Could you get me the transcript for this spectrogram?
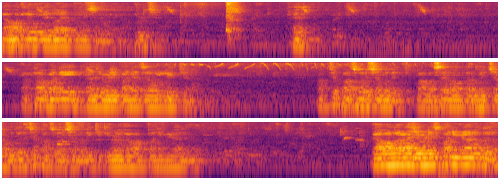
गावातले उमेदवार आहेत म्हणून समोर पुढचे. आता आबाने राजवाडी पाण्याचा उल्लेख केला. मागच्या पाच वर्षामध्ये बाबासाहेब आमदार व्हायच्या अगोदरच्या पाच वर्षामध्ये किती वेळा गावात पाणी मिळालं? गावाला राजेवाडीच पाणी मिळालं होतं ना?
